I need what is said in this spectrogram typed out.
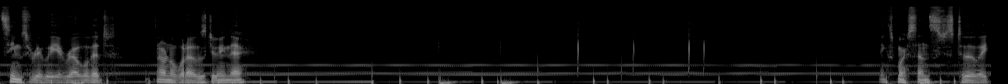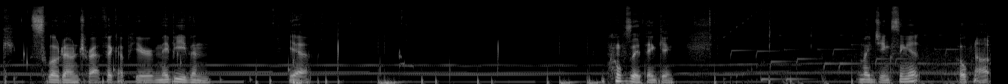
seems really irrelevant. I don't know what I was doing there. Makes more sense just to like slow down traffic up here. Maybe even, yeah. What was I thinking? Am I jinxing it? Hope not.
